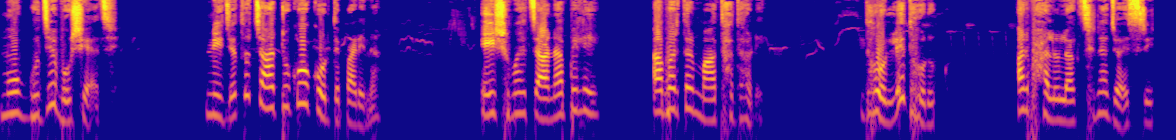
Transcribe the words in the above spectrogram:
মুখ গুজে বসে আছে? নিজে তো চাটুকুও করতে পারে না। এই সময় চা না পেলে আবার তার মাথা ধরে। ধরলে ধরুক, আর ভালো লাগছে না জয়শ্রীর।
